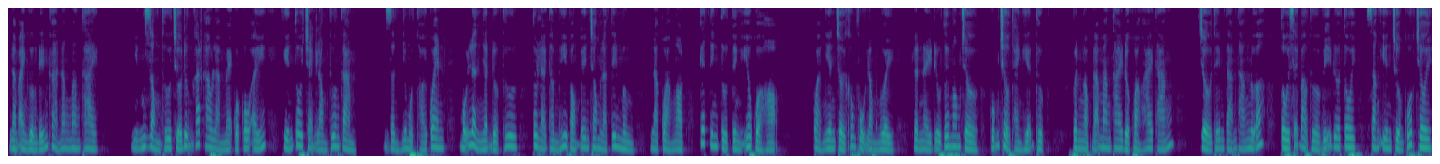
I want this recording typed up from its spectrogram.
Làm ảnh hưởng đến khả năng mang thai. Những dòng thư chứa đựng khát khao làm mẹ của cô ấy Khiến tôi chạy lòng thương cảm. Dần như một thói quen, Mỗi lần nhận được thư, Tôi lại thầm hy vọng bên trong là tin mừng, Là quả ngọt, kết tinh từ tình yêu của họ. Quả nhiên trời không phụ lòng người, Lần này điều tôi mong chờ Cũng trở thành hiện thực. Vân Ngọc đã mang thai được khoảng 2 tháng. Chờ thêm 8 tháng nữa, Tôi sẽ bảo thừa vĩ đưa tôi Sang Yên Trường Quốc chơi.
